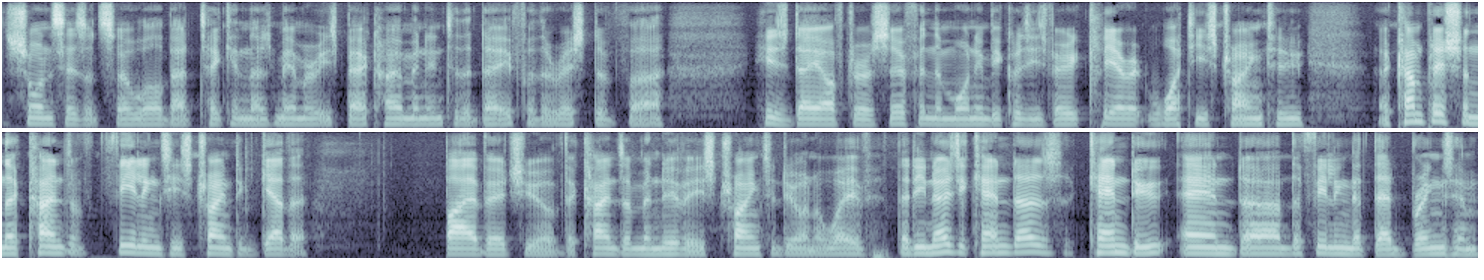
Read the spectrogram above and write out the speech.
Sean says it so well about taking those memories back home and into the day for the rest of uh, his day after a surf in the morning because he's very clear at what he's trying to accomplish and the kinds of feelings he's trying to gather by virtue of the kinds of maneuver he's trying to do on a wave that he knows he can does can do and uh, the feeling that that brings him.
